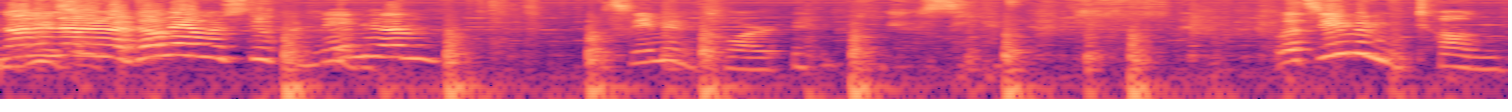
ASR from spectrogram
No, no, no, no, no! Don't name him stupid. Name him. Let's name him Fart. Let's name him Tongue.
